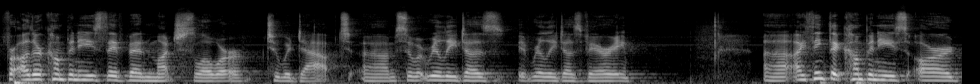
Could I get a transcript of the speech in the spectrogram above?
For other companies, they've been much slower to adapt. Um, so it really does it really does vary. Uh, I think that companies are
